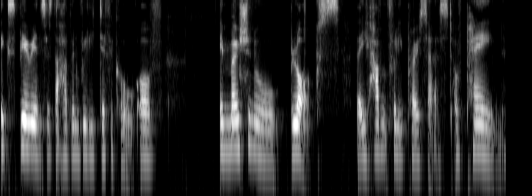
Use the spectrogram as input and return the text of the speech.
experiences that have been really difficult, of emotional blocks that you haven't fully processed, of pain,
